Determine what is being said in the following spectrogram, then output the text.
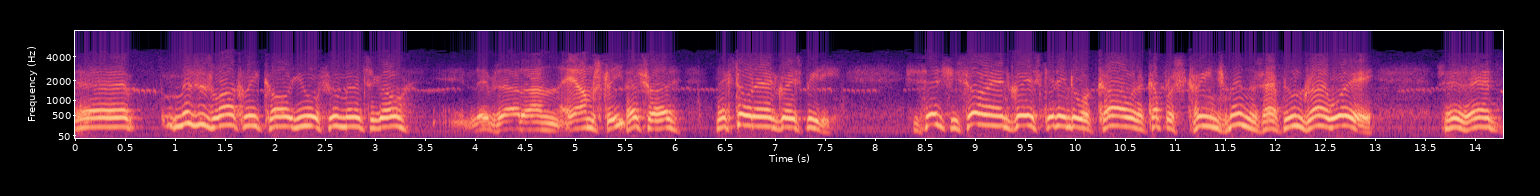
Uh, Mrs. Lockley called you a few minutes ago. He lives out on Elm Street. That's right. Next door to Aunt Grace Beatty. She said she saw Aunt Grace get into a car with a couple of strange men this afternoon drive away. Says Aunt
